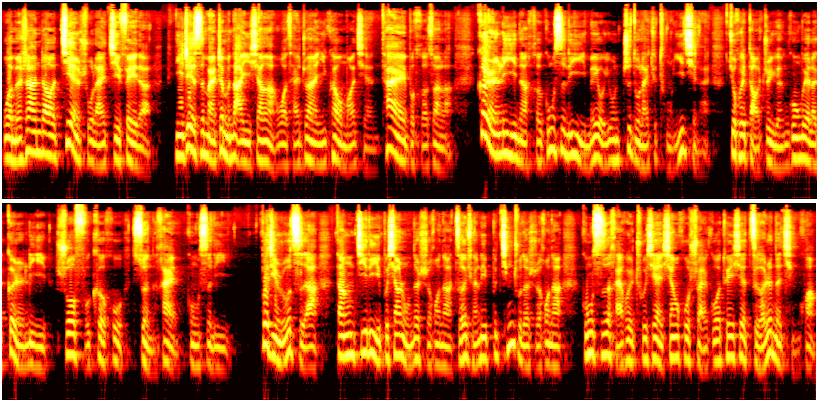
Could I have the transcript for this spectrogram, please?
我们是按照件数来计费的。你这次买这么大一箱啊，我才赚一块五毛钱，太不合算了。个人利益呢和公司利益没有用制度来去统一起来，就会导致员工为了个人利益说服客户，损害公司利益。不仅如此啊，当激励不相容的时候呢，责权利不清楚的时候呢，公司还会出现相互甩锅、推卸责任的情况。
